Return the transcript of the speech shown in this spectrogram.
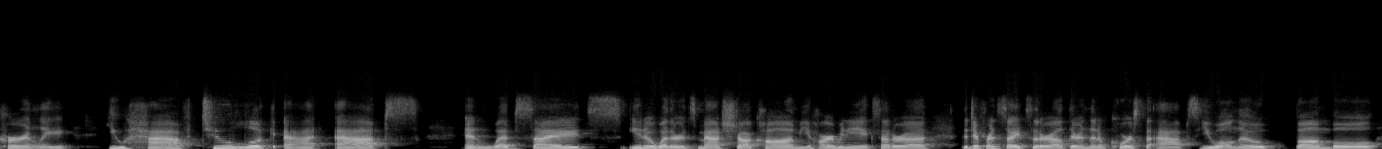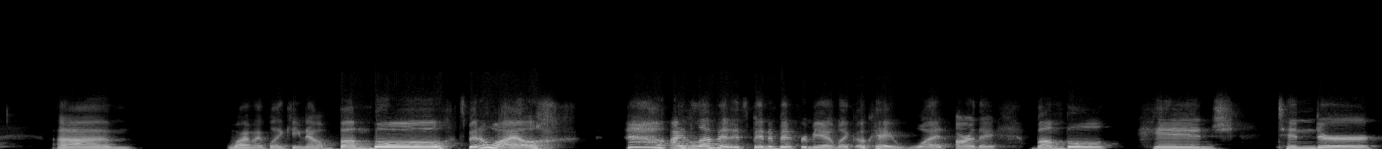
currently, you have to look at apps and websites, you know, whether it's match.com, eHarmony, etc., the different sites that are out there. And then, of course, the apps you all know Bumble. Um, why am I blanking now? Bumble. It's been a while. I love it. It's been a bit for me. I'm like, okay, what are they? Bumble, Hinge, Tinder,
